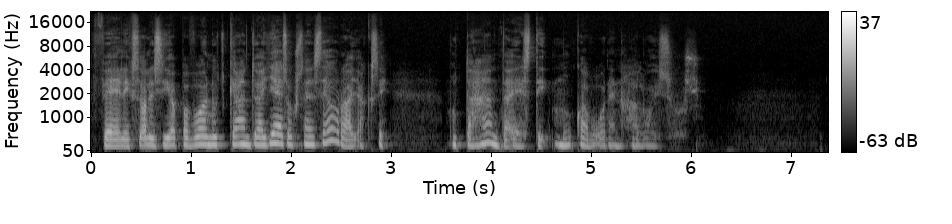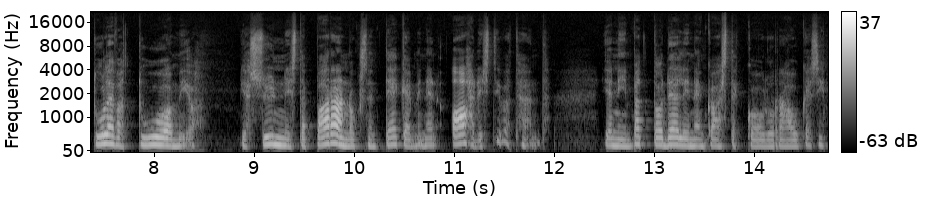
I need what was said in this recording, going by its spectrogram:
Felix olisi jopa voinut kääntyä Jeesuksen seuraajaksi, mutta häntä esti mukavuuden haluisuus. Tuleva tuomio ja synnistä parannuksen tekeminen ahdistivat häntä, ja niinpä todellinen kastekoulu raukesi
